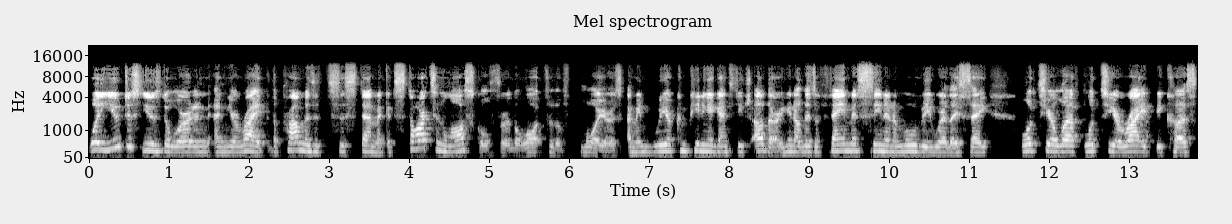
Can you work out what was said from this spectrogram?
Well, you just used a word, and, and you're right. The problem is it's systemic. It starts in law school for the law for the lawyers. I mean, we are competing against each other. You know, there's a famous scene in a movie where they say, "Look to your left, look to your right," because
